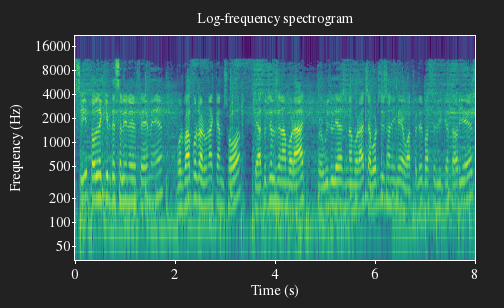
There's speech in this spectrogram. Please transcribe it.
Així, tot l'equip de Salines FM eh? vos va posar una cançó per a tots els enamorats, però avui és el dia dels enamorats, llavors si us animeu a fer les vostres dedicatòries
